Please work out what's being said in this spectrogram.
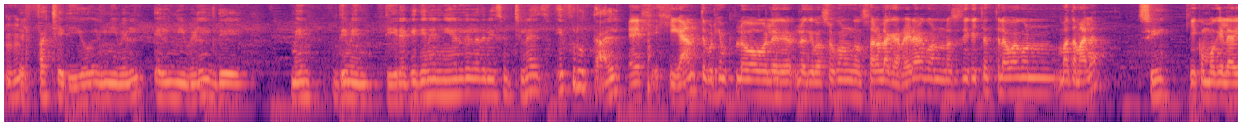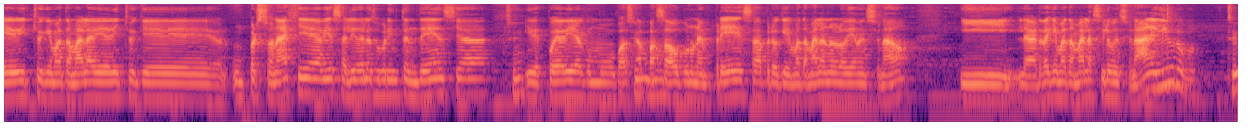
el facherío, el nivel, el nivel de, men- de mentira que tiene el nivel de la televisión chilena es, es brutal. Es gigante, por ejemplo, lo que, lo que pasó con Gonzalo La Carrera, con, no sé si cachaste la weá con Matamala. Sí. Que como que le había dicho que Matamala había dicho que un personaje había salido de la superintendencia Sí. y después había como pas- Sí, pasado por una empresa, pero que Matamala no lo había mencionado. Y la verdad que Matamala sí lo mencionaba en el libro. Sí.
